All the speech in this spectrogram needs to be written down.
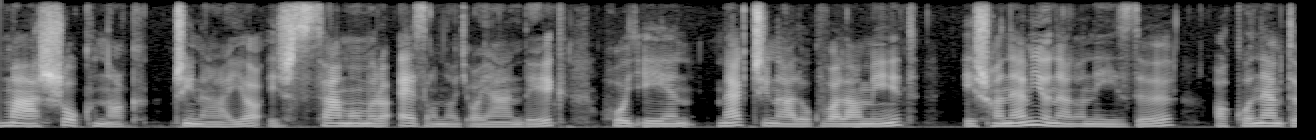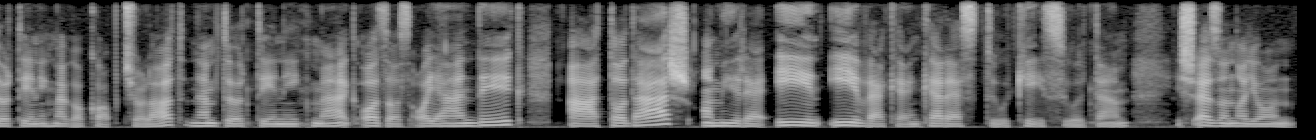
másoknak csinálja, és számomra ez a nagy ajándék, hogy én megcsinálok valamit, és ha nem jön el a néző, akkor nem történik meg a kapcsolat, nem történik meg az az ajándék, átadás, amire én éveken keresztül készültem. És ez a nagyon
